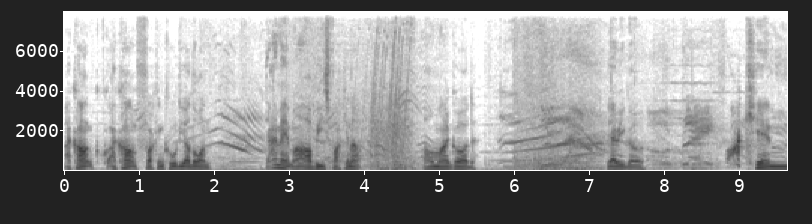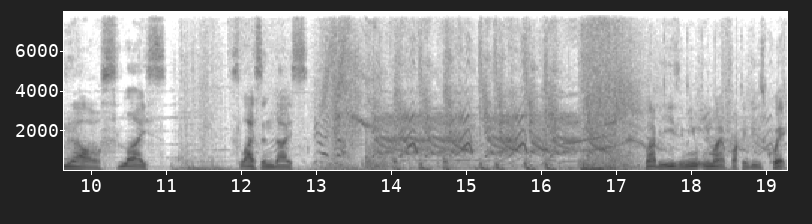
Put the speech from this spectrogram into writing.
I can't, I can't fucking call the other one. Damn it, my RB's fucking up. Oh my god. There we go. Fucking no, slice. Slice and dice. Might be easy. He, might fucking do this quick.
